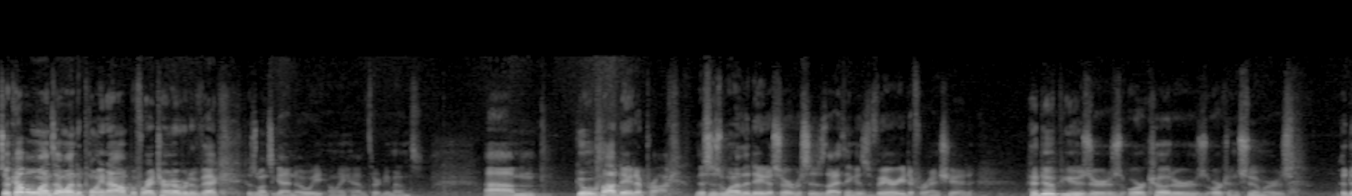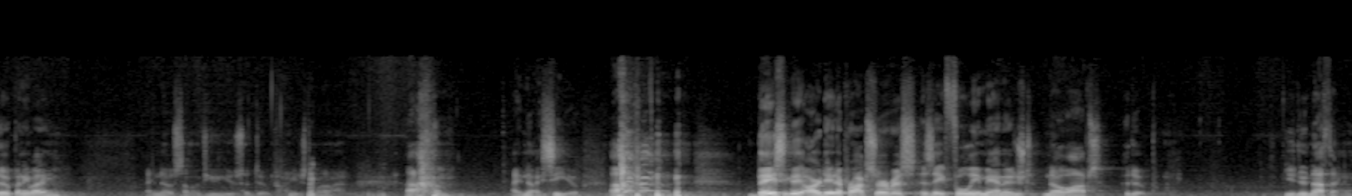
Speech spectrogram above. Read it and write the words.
So a couple of ones I wanted to point out before I turn over to Vic, because once again, I know we only have 30 minutes. Um, Google Cloud Dataproc. This is one of the data services that I think is very differentiated. Hadoop users or coders or consumers. Hadoop, anybody? I know some of you use Hadoop. You just don't know. Um, I know, I see you. basically, our Dataproc service is a fully managed no ops Hadoop. You do nothing.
